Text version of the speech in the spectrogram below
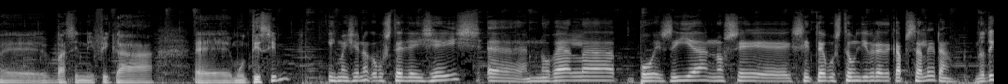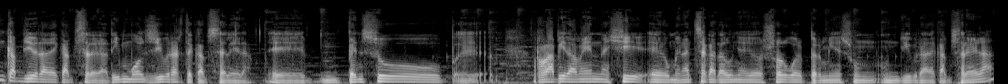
eh, va significar eh, moltíssim. Imagino que vostè llegeix eh, novel·la, poesia, no sé si té vostè un llibre de capçalera. No tinc cap llibre de capçalera, tinc molts llibres de capçalera. Eh, penso eh, ràpidament així, eh, homenatge a Catalunya i Orwell per mi és un, un llibre de capçalera.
